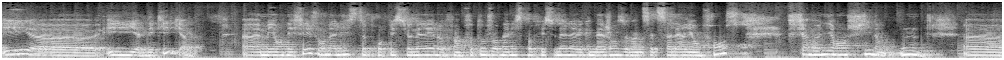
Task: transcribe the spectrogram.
et il y a le déclic. Euh, mais en effet, journaliste professionnel, enfin photojournaliste professionnel avec une agence de 27 salariés en France, faire venir en Chine, hmm, euh,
